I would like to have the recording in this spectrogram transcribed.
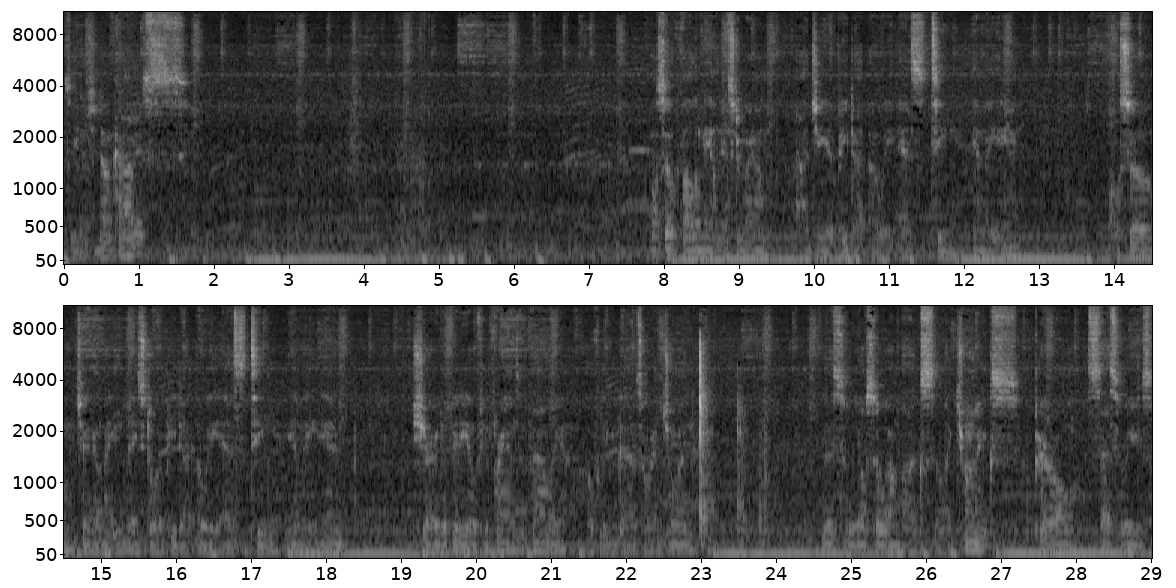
So you got your dunk highs. Also follow me on Instagram, IG at p.oastman. Also check out my eBay store, p.oastman. Share the video with your friends and family. Hopefully you guys are enjoying This we also unbox electronics, apparel, accessories,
